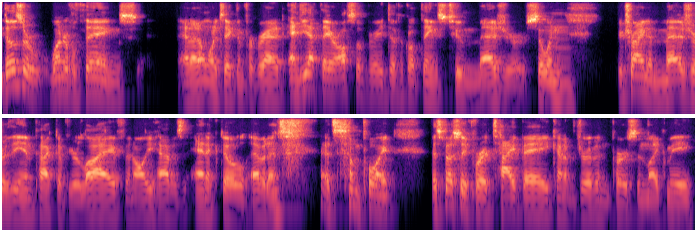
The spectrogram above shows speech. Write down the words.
Those are wonderful things. And I don't want to take them for granted. And yet they are also very difficult things to measure. So when, hmm you're trying to measure the impact of your life and all you have is anecdotal evidence at some point especially for a type a kind of driven person like me.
